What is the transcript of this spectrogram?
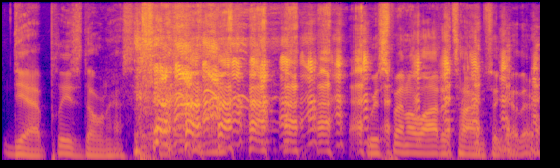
yeah, please don't ask. That. we spent a lot of time together.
